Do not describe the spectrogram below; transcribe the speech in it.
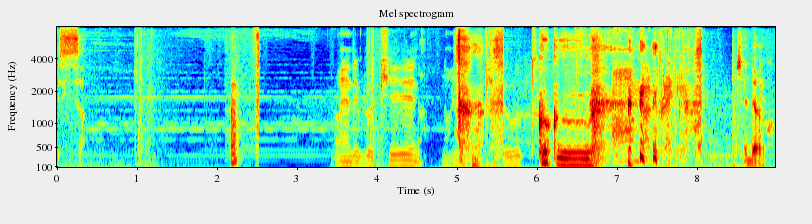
ça. Hop. Rien débloqué. Non, rien débloqué coucou. J'adore.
